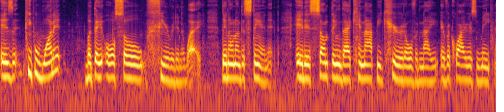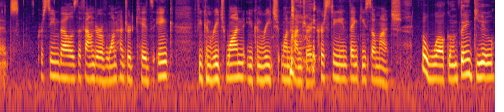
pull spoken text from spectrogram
is people want it, but they also fear it in a way. They don't understand it. It is something that cannot be cured overnight. It requires maintenance. Christine Bell is the founder of 100 Kids Inc. If you can reach one, you can reach 100. Christine, thank you so much. You're welcome. Thank you.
